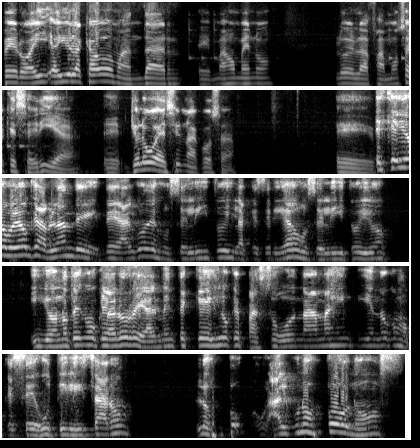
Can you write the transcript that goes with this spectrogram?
pero ahí, ahí yo le acabo de mandar eh, más o menos lo de la famosa que sería. Eh, yo le voy a decir una cosa. Eh, es que yo veo que hablan de, de, algo de Joselito y la que sería Joselito y yo, y yo no tengo claro realmente qué es lo que pasó, nada más entiendo como que se utilizaron los algunos bonos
